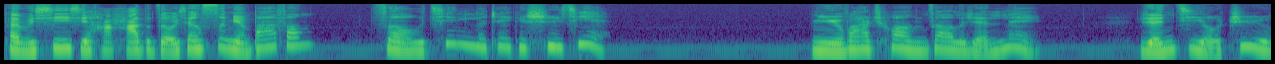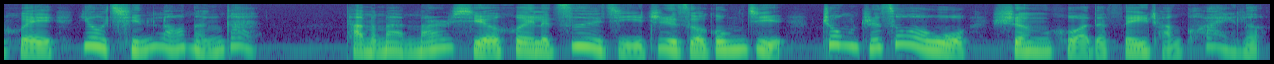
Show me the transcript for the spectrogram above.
他们嘻嘻哈哈地走向四面八方，走进了这个世界。女娲创造了人类，人既有智慧，又勤劳能干。他们慢慢学会了自己制作工具、种植作物，生活的非常快乐。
